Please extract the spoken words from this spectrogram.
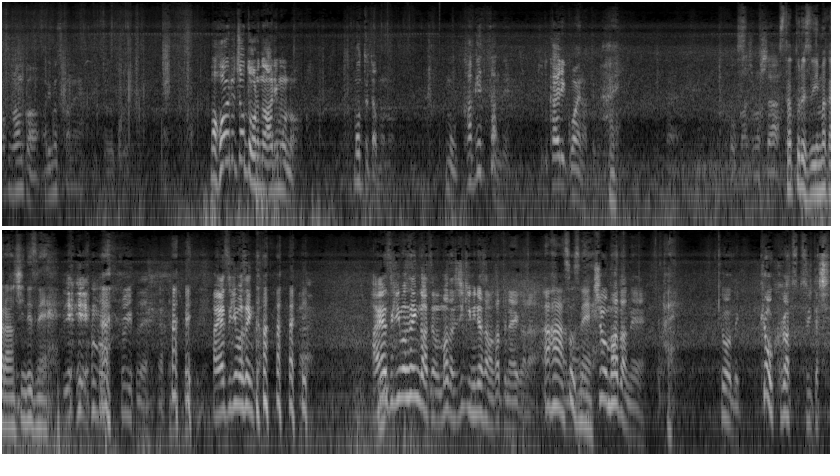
あとなんかありますかね。まあホイールちょっと俺のありもの持ってたもの。もうかけてたんでちょっと帰り怖いなってことではい。交換しました。スタッドレスで今から安心ですね。いやいやもう冬ね。早すぎませんか、はい。早すぎませんか？ってまだ時期皆さん分かってないから。のあーそうですね。一応まだね。はい今日で今日9月1日です。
